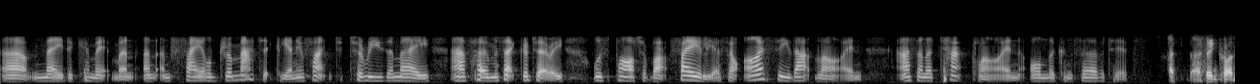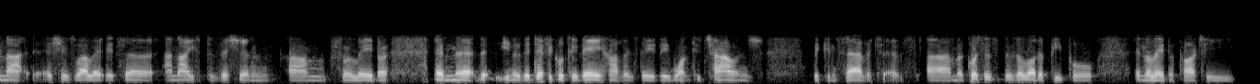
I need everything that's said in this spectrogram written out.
uh, made a commitment and, and failed dramatically. And in fact, Theresa May, as Home Secretary, was part of that failure. So I see that line as an attack line on the Conservatives. I, think on that issue as well, it's a, a nice position um, for Labour, and the, the, you know the difficulty they have is they, they want to challenge the Conservatives. Um, of course, there's, there's, a lot of people in the Labour Party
